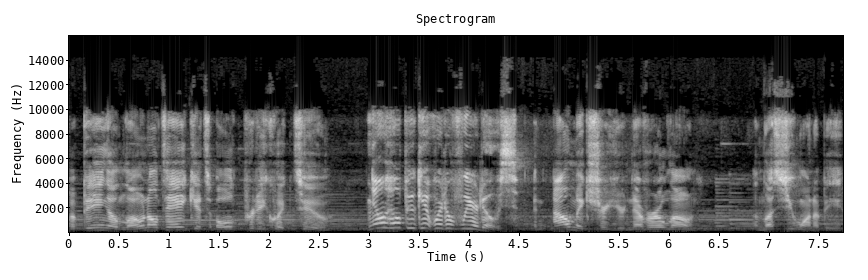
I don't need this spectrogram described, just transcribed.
But being alone all day gets old pretty quick too. I'll help you get rid of weirdos. And I'll make sure you're never alone. Unless you want to be.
